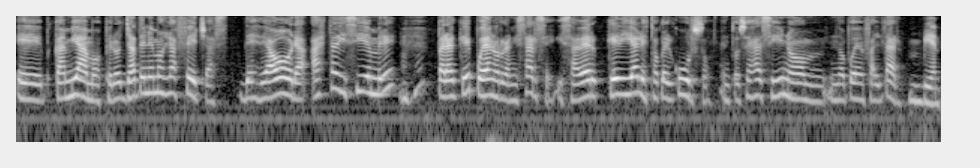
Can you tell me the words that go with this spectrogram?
eh, cambiamos, pero ya tenemos las fechas desde ahora hasta diciembre para que puedan organizarse y saber qué día les toca el curso. Entonces así no, no pueden faltar. Bien.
